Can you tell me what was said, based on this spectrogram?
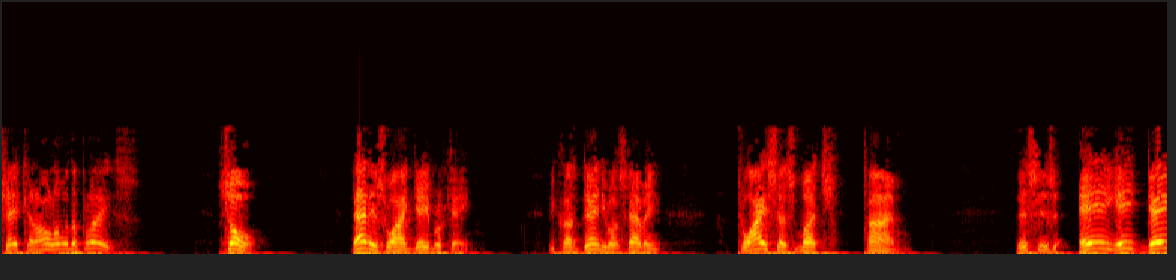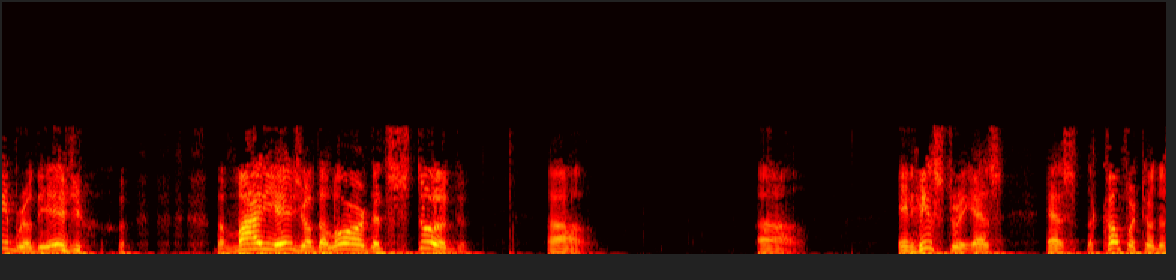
shaking all over the place. So, that is why Gabriel came. Because Daniel was having twice as much time. This is A. Gabriel, the angel, the mighty angel of the Lord that stood uh, uh, in history as as the comforter, the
